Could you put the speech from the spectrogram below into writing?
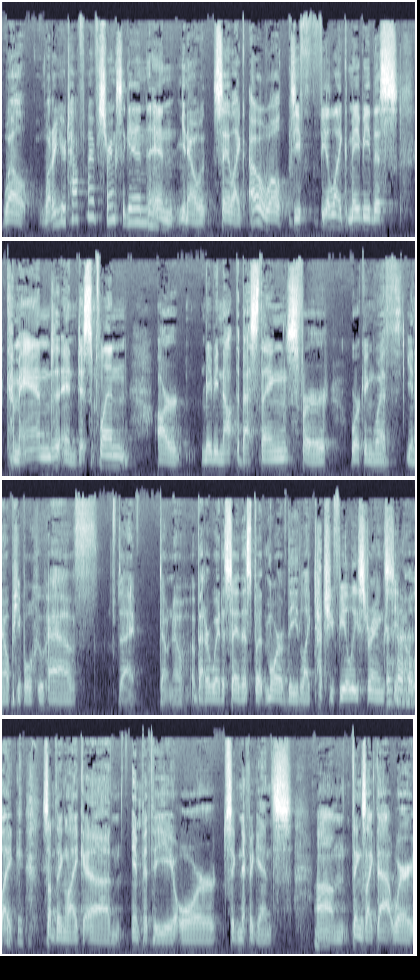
well, what are your top five strengths again? And, you know, say like, oh, well, do you feel like maybe this command and discipline are maybe not the best things for working with, you know, people who have I don't know a better way to say this, but more of the like touchy feely strengths, you know, like something like um, empathy or significance, um, things like that, where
